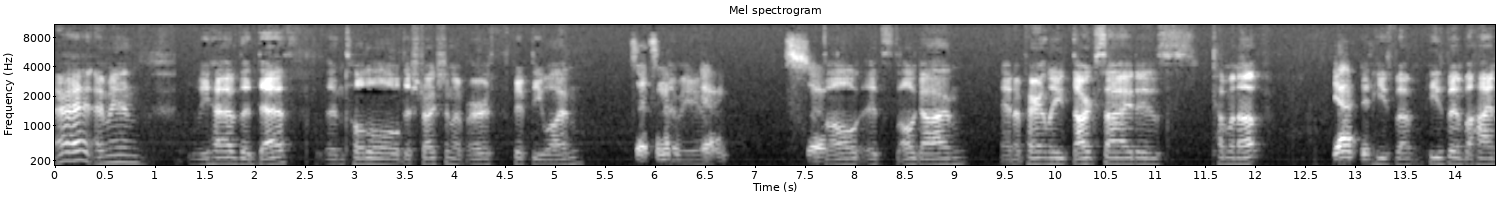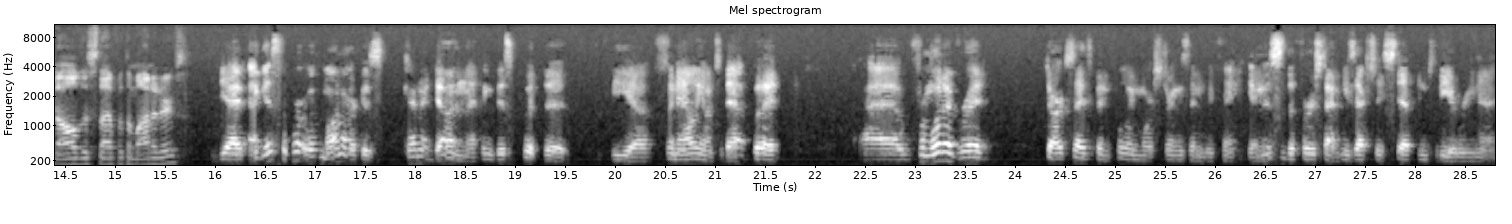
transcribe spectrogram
all right. I mean, we have the death and total destruction of Earth fifty one. So that's another I mean, yeah. So It's all it's all gone, and apparently Darkseid is coming up, yeah, and he's been he's been behind all the stuff with the monitors. yeah. I guess the part with Monarch is kind of done. I think this put the the uh, finale onto that. But uh, from what I've read, Darkseid's been pulling more strings than we think, and this is the first time he's actually stepped into the arena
